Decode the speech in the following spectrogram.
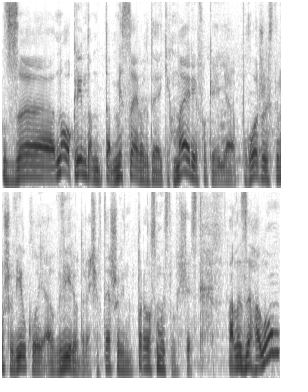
з ну окрім там, там місцевих деяких мерів. Окей, я погоджуюсь з тим, що Вілкуло, я вірю, до речі, в те, що він переосмислив щось. Але загалом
